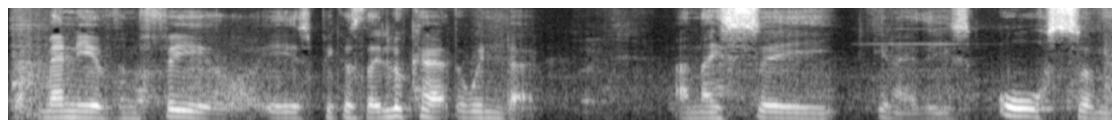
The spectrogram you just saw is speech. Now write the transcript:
that many of them feel is because they look out the window and they see, you know, these awesome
